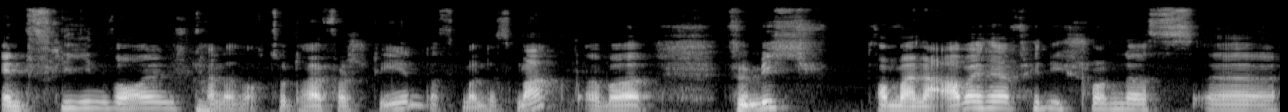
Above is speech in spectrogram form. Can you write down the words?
entfliehen wollen. Ich kann das auch total verstehen, dass man das macht. Aber für mich, von meiner Arbeit her, finde ich schon das äh,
